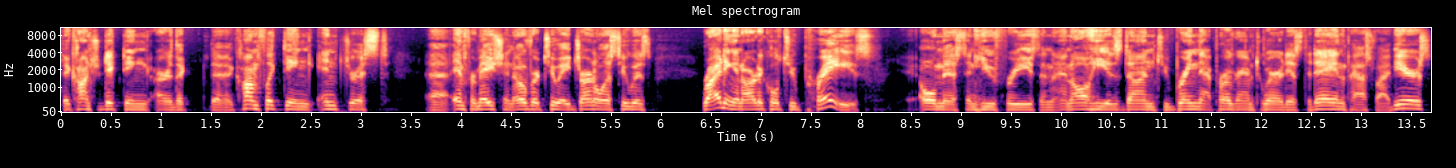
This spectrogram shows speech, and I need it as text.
the contradicting or the the conflicting interest uh, information over to a journalist who was writing an article to praise Ole Miss and Hugh Freeze and, and all he has done to bring that program to where it is today in the past five years.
